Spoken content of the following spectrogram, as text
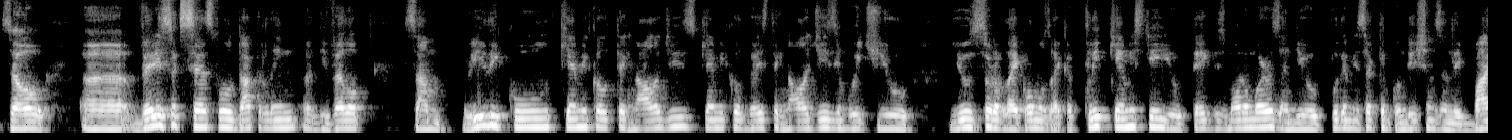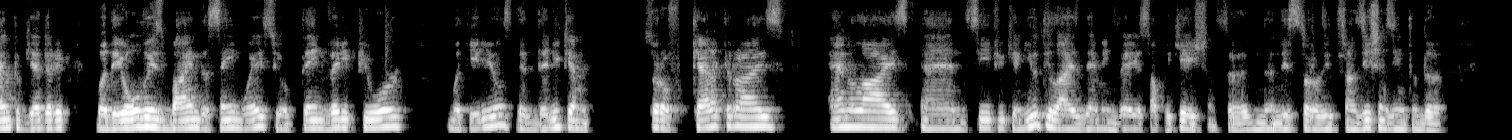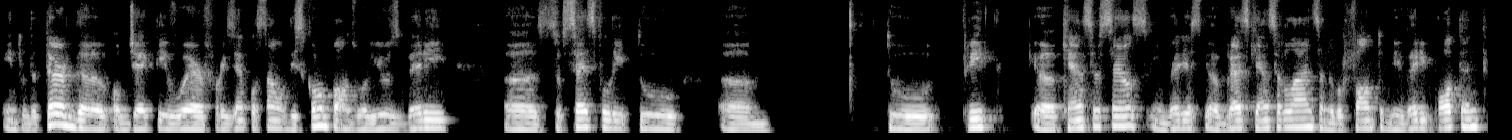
So uh, very successful, Dr. Lynn uh, developed some really cool chemical technologies, chemical-based technologies in which you use sort of like almost like a click chemistry. You take these monomers and you put them in certain conditions and they bind together, but they always bind the same way. So you obtain very pure materials that then you can sort of characterize, analyze, and see if you can utilize them in various applications. And this sort of transitions into the into the third uh, objective where, for example, some of these compounds were used very uh, successfully to, um, to treat uh, cancer cells in various uh, breast cancer lines and were found to be very potent,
